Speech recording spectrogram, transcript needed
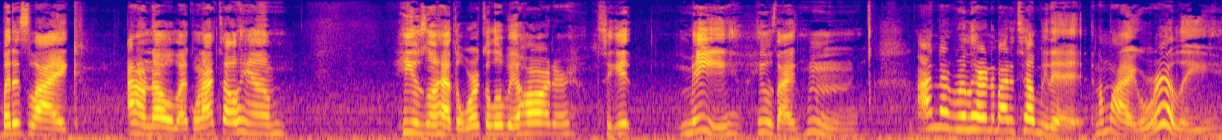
But it's like, I don't know, like when I told him he was to have to work a little bit harder to get me, he was like, hmm, I never really heard nobody tell me that. And I'm like, really?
